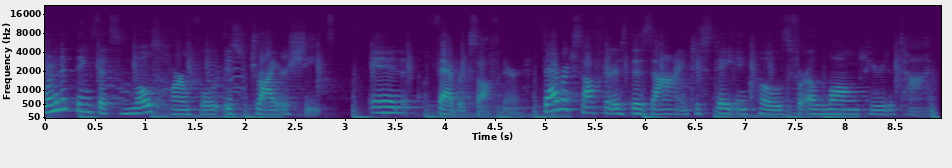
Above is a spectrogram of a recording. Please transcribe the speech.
One of the things that's most harmful is dryer sheets and fabric softener. Fabric softener is designed to stay in clothes for a long period of time.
